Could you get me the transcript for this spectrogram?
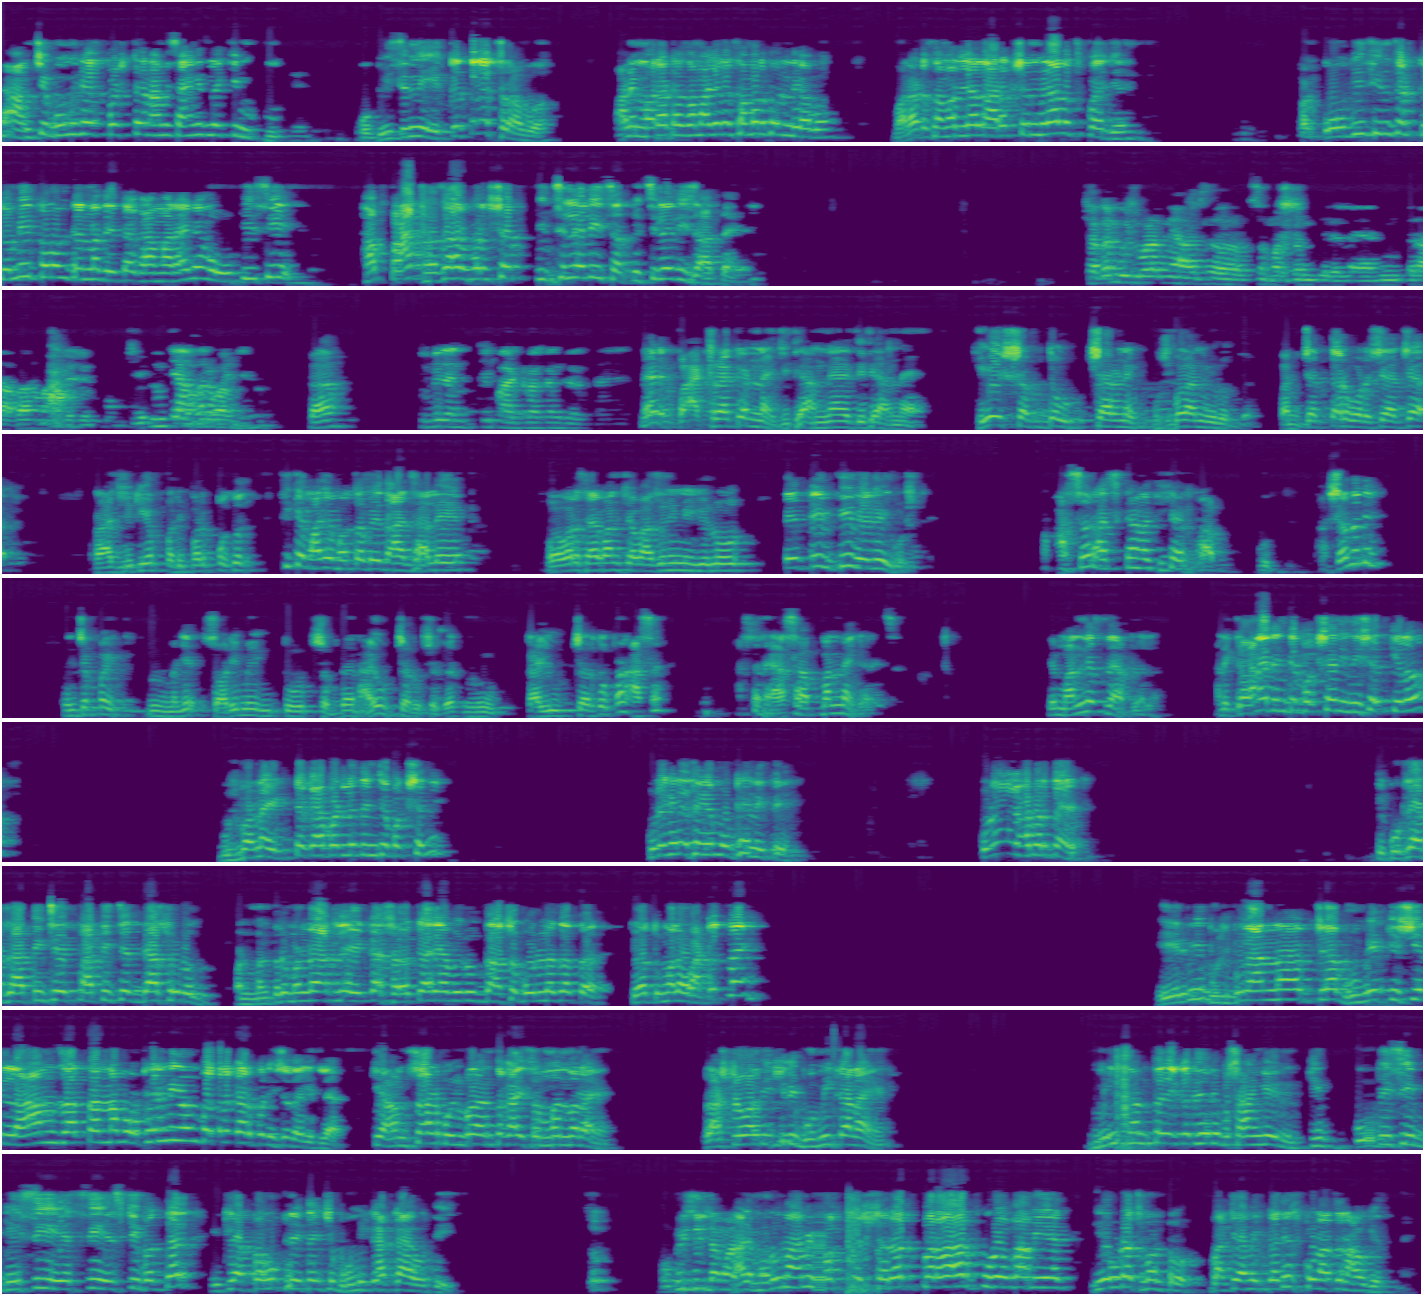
आमची भूमिका स्पष्ट आहे आम्ही सांगितलं की ओबीसीने एकत्रच राहावं. आणि मराठा समाजाला समर्थन द्यावं. मराठा समाजाला आरक्षण मिळालंच पाहिजे. पण ओबीसीचं कमी करून त्यांना देता कामा नाही. का ओबीसी हा पाच हजार वर्ष पिचलेली पिचलेली जात आहे. छगन भुजबळांनी आज समर्थन केलेलं आहे. आणि तर आभार मानलेले तुमचे तुमचे आभार मानले. का? तुम्ही त्यांची पाठराखण करताय. नाही पाठराखण नाही. जिथे अन्याय आहे तिथे अन्याय आहे. हे शब्द उच्चारणे भुजबळांविरुद्ध. पंच्याहत्तर वर्षाच्या राजकीय परिपक्व ठीक आहे माझे मतभेद झाले. पवार साहेबांच्या बाजूने मी गेलो. ते ती वेगळी गोष्ट. आहे असं राजकारण ठीक आहे भा- भाषा झाली त्यांच्या पै म्हणजे सॉरी मी तो शब्द नाही उच्चारू शकत. मी काही उच्चारतो पण असं असं नाही. असा अपमान नाही करायचा. ते मान्यच नाही आपल्याला. आणि का नाही त्यांच्या पक्षाने निषेध केलं? भुजबळांना एकटं का पडलं त्यांच्या पक्षाने? कुठे गेले सगळे मोठे नेते? कुणाला घाबरतायत? की कुठल्या जातीचे पातीचे द्या सोडून. पण मंत्रिमंडळातल्या एका सहकार्याविरुद्ध असं बोललं जातं तेव्हा तुम्हाला वाटत नाही? एरवी भुजबळांच्या भूमिकेशी लांब जाताना मोठ्यांनी येऊन पत्रकार परिषदा घेतल्या की आमचा आणि भुजबळांचा काही संबंध नाही. राष्ट्रवादीची ती भूमिका नाही. मी नंतर एकंदरीत सांगेन की ओबीसी बीसी एससी एसटी बद्दल इथल्या प्रमुख नेत्यांची भूमिका काय होती? ओबीसीच्या आणि म्हणून आम्ही फक्त शरद पवार पुरोगामी आहेत एवढंच म्हणतो. बाकी आम्ही कधीच कोणाचं नाव घेत नाही.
